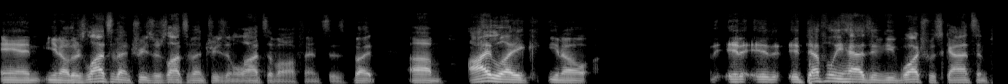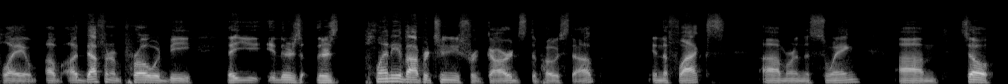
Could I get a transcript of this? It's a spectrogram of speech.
and you know, there's lots of entries. There's lots of entries and lots of offenses, but um, I like you know it, it it definitely has if you've watched wisconsin play a, a, definite pro would be that you there's there's plenty of opportunities for guards to post up in the flex um, or in the swing. Um, so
